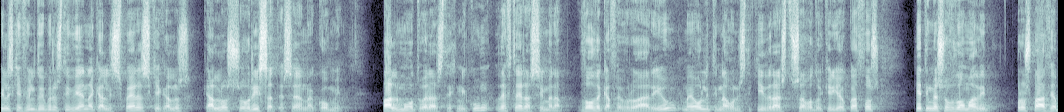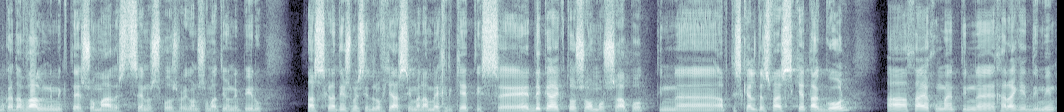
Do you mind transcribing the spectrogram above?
Φίλες και φίλοι του Ήπειρου TV1, καλησπέρας σας και καλώς, καλώς ορίσατε σε έναν ακόμη παλμό του Ερασιτεχνικού. Δευτέρα σήμερα, 12 Φεβρουαρίου, με όλη την αγωνιστική δράση του Σαββατοκύριακου, καθώς και τη μεσοβδόμαδη προσπάθεια που καταβάλουν οι μεικτές ομάδες της Ένωσης Ποδοσφαιρικών Σωματείων Υπήρου. Θα σας κρατήσουμε συντροφιά σήμερα μέχρι και τις 11. Εκτός όμως από, την, ε, από τις καλύτερες φάσεις και τα γκολ, θα έχουμε την ε, χαρά και την τιμή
